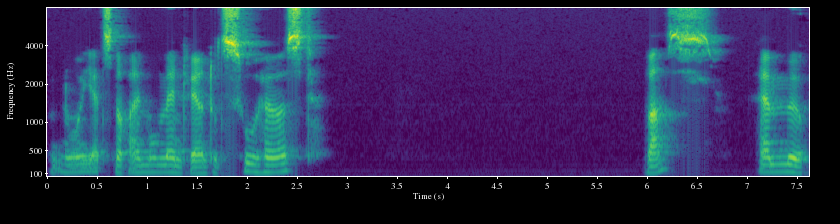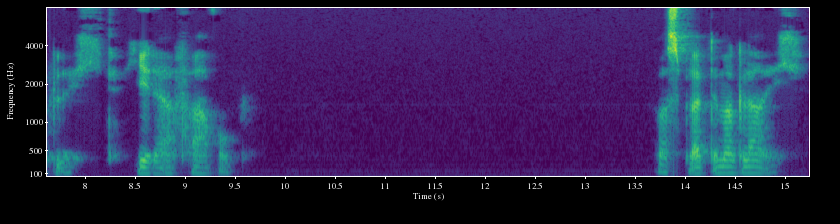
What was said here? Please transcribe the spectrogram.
Und nur jetzt noch einen Moment, während du zuhörst. Was ermöglicht jede Erfahrung? Was bleibt immer gleich?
